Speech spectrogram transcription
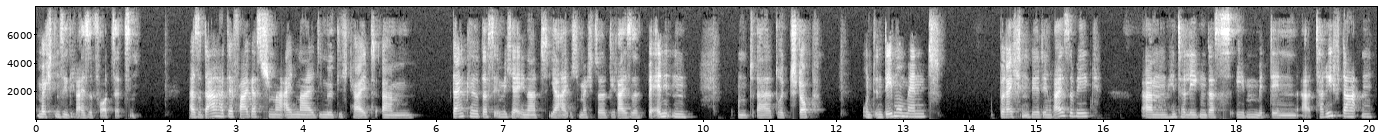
möchten Sie die Reise fortsetzen? Also da hat der Fahrgast schon mal einmal die Möglichkeit, ähm, danke, dass ihr mich erinnert. Ja, ich möchte die Reise beenden und äh, drückt Stopp. Und in dem Moment berechnen wir den Reiseweg ähm, hinterlegen das eben mit den äh, Tarifdaten,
